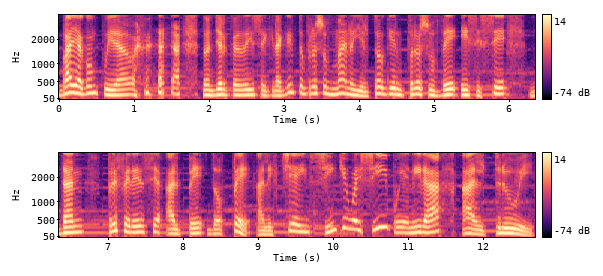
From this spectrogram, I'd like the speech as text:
Vaya con cuidado. Don Jerko dice que la cripto Prosus Mano y el token Prosus BSC dan preferencia al P2P, al exchange, sin que YC pueden ir a Altrui,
